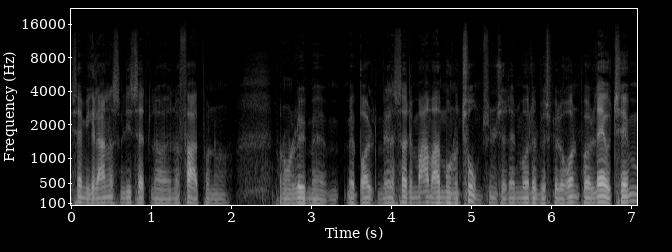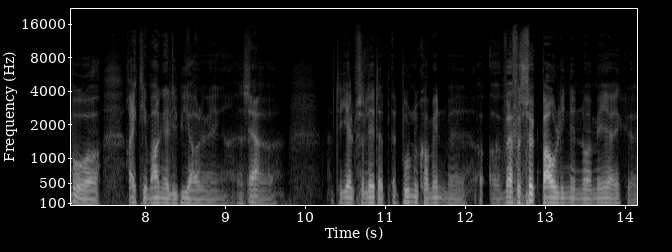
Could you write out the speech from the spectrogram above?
så Michael Andersen lige satte noget, noget fart på nogle, på nogle løb med, med bolden, men så er det meget, meget monoton, synes jeg, den måde, der bliver spillet rundt på. Lav tempo og rigtig mange alibi-afleveringer. Altså, ja det hjalp så lidt, at, at Bunde kom ind med, og, og i hvert fald søgt baglinjen noget mere. Ikke? Øh.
